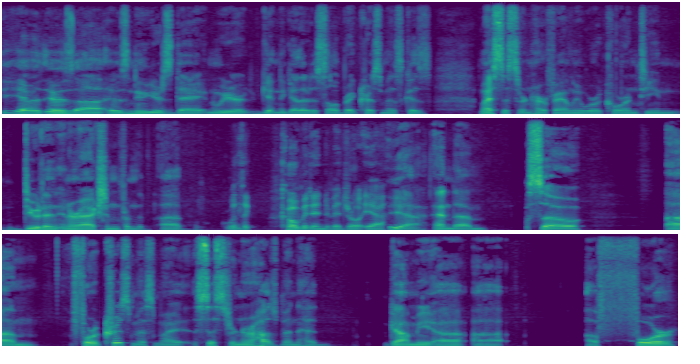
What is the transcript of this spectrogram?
yeah, it was it was, uh, it was New Year's Day, and we were getting together to celebrate Christmas because my sister and her family were quarantined due to an interaction from the uh, With the COVID individual, yeah. yeah, and um, so um, for Christmas, my sister and her husband had got me a a, a four.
